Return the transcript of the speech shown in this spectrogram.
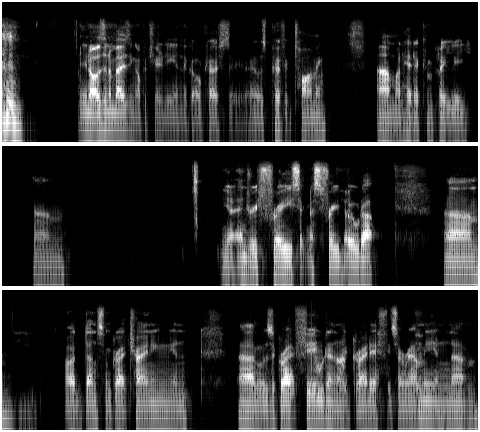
you know, it was an amazing opportunity in the Gold Coast. It, it was perfect timing. Um, I'd had a completely, um, you know, injury-free, sickness-free Yep. build-up. Um, I'd done some great training, and um, it was a great field, and I had great athletes around me, and um,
